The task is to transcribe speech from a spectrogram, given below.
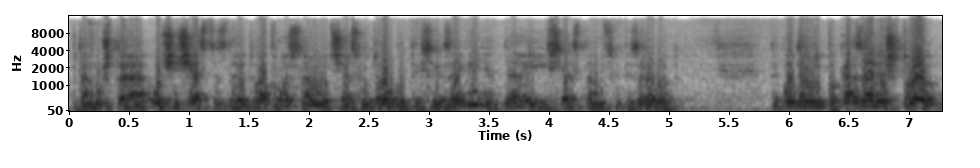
потому что очень часто задают вопрос, а вот сейчас вот роботы всех заменят, да, и все останутся без работы. Так вот они показали, что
